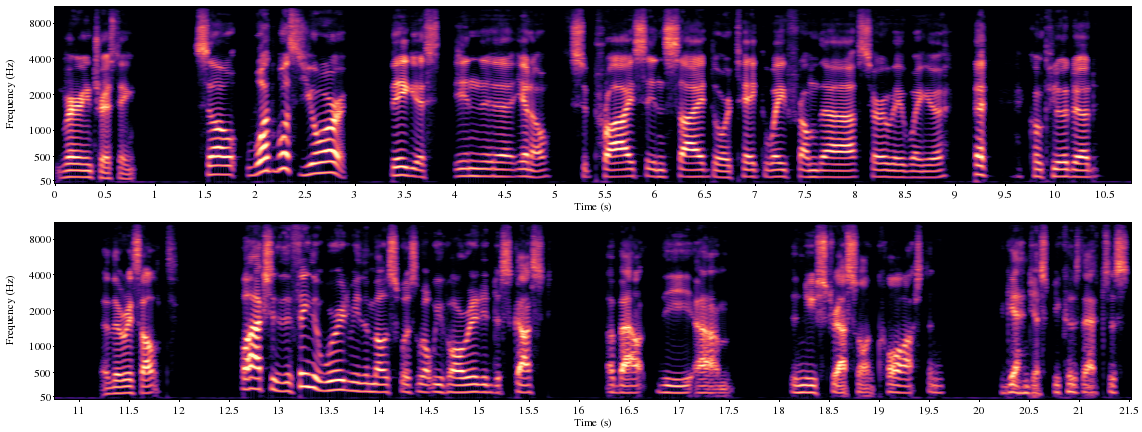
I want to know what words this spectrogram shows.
very interesting. So, what was your biggest in uh, you know surprise, insight, or takeaway from the survey when you concluded the result? Well, actually, the thing that worried me the most was what we've already discussed about the um, the new stress on cost, and again, just because that just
